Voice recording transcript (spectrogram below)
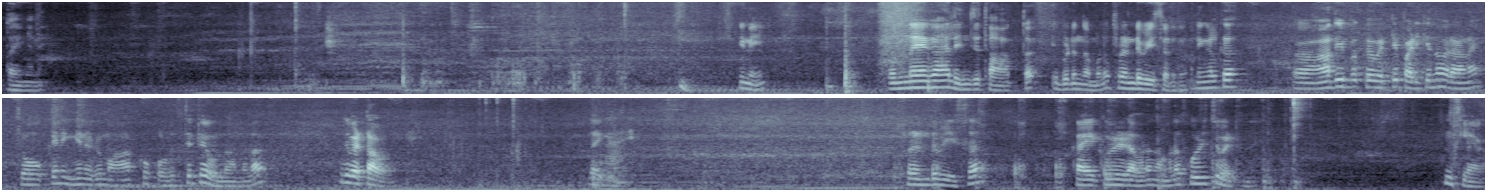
അതാ ഇങ്ങനെ. ഇനി ഒന്നേകാൽ ഇഞ്ച് താത്ത് ഇവിടെ നമ്മൾ ഫ്രണ്ട് പീസ് എടുക്കും നിങ്ങൾക്ക് ആദ്യം ആദ്യമൊക്കെ വെട്ടി പഠിക്കുന്നവരാണ് ചോക്കിന് ഇങ്ങനെ ഒരു മാർക്ക് കൊടുത്തിട്ടേ ഉള്ളൂ നമ്മൾ ഇത് വെട്ടാവുള്ളൂ ഇതെങ്ങനെ ഫ്രണ്ട് പീസ് കൈക്കുഴിയുടെ അവിടെ നമ്മൾ കുഴിച്ച് വെട്ടുന്നത്. മനസ്സിലായോ?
